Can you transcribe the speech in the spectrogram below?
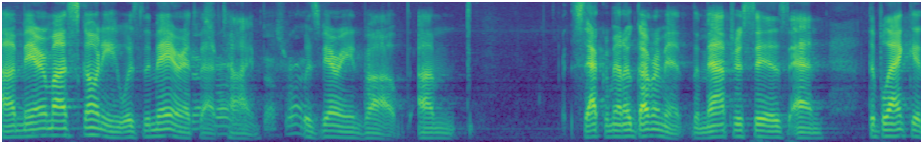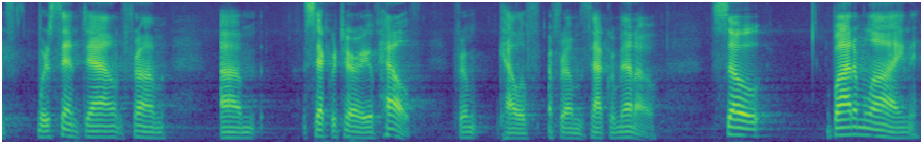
Uh, mayor Moscone, who was the mayor at That's that right, time, that's right. was very involved. Um, Sacramento government, the mattresses and the blankets were sent down from um, Secretary of Health from, Calif- from Sacramento. So, bottom line,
